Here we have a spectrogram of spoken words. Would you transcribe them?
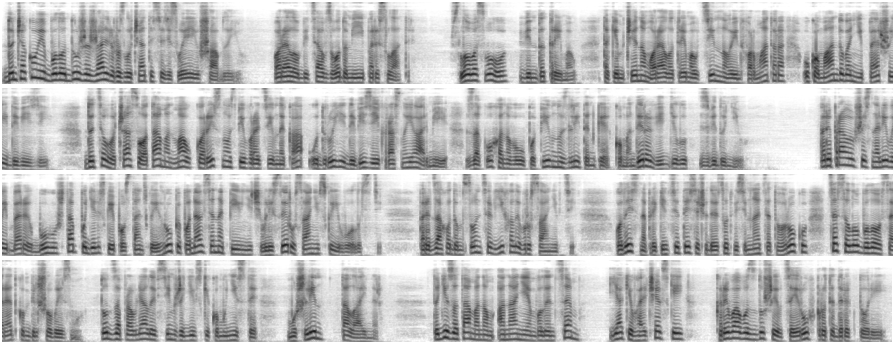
Дончакові було дуже жаль розлучатися зі своєю шаблею. Орел обіцяв згодом її переслати. Слова свого він дотримав. Таким чином, Орел отримав цінного інформатора у командуванні першої дивізії. До цього часу отаман мав корисного співпрацівника у другій дивізії Красної армії, закоханого у попівну з літинки, командира відділу звідунів. Переправившись на лівий берег Бугу, штаб Подільської повстанської групи подався на північ в ліси Русанівської волості. Перед заходом сонця в'їхали в Русанівці. Колись, наприкінці 1918 року, це село було осередком більшовизму. Тут заправляли всім жидівські комуністи Мушлін та Лайнер. Тоді з отаманом Ананієм Волинцем Яків Гальчевський криваво здушив цей рух проти директорії.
